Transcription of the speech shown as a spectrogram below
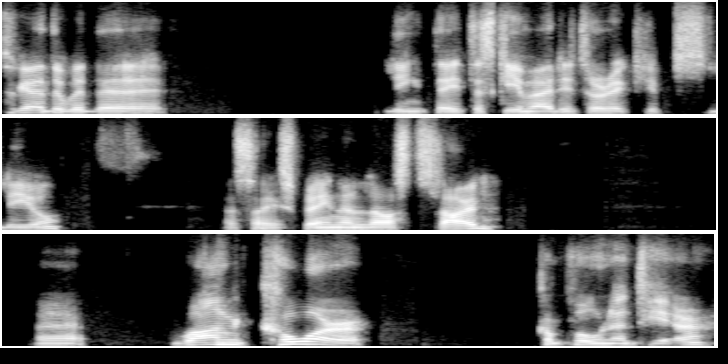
together with the linked data schema editor Eclipse Lyo, as I explained in the last slide. Uh, one core component here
